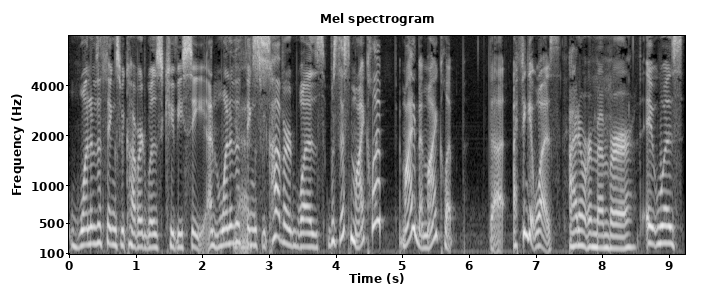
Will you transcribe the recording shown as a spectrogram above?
one of the things we covered was QVC, and one of the things we covered was was this my clip? It might have been my clip. That I think it was. I don't remember. It was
